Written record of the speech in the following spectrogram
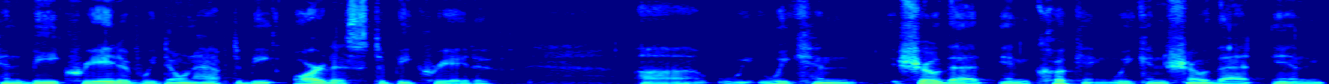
can be creative. We don't have to be artists to be creative. Uh, we we can show that in cooking. We can show that in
